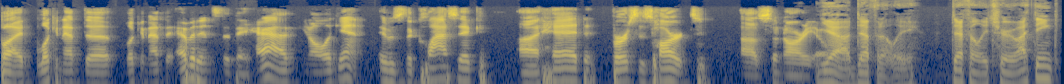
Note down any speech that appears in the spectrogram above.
But looking at the looking at the evidence that they had, you know, again, it was the classic uh, head versus heart uh, scenario. Yeah, definitely, definitely true. I think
